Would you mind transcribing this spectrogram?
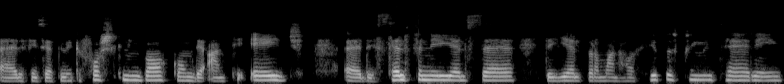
Eh, det finns jättemycket forskning bakom. Det är anti-age, eh, det är cellförnyelse, det hjälper om man har hyperpigmentering,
